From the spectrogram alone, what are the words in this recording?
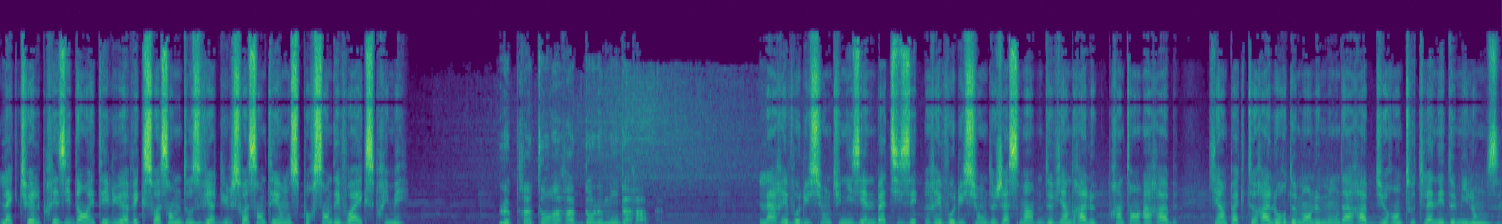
l'actuel président est élu avec 72,71% des voix exprimées. Le printemps arabe dans le monde arabe. La révolution tunisienne baptisée Révolution de Jasmin deviendra le printemps arabe, qui impactera lourdement le monde arabe durant toute l'année 2011.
